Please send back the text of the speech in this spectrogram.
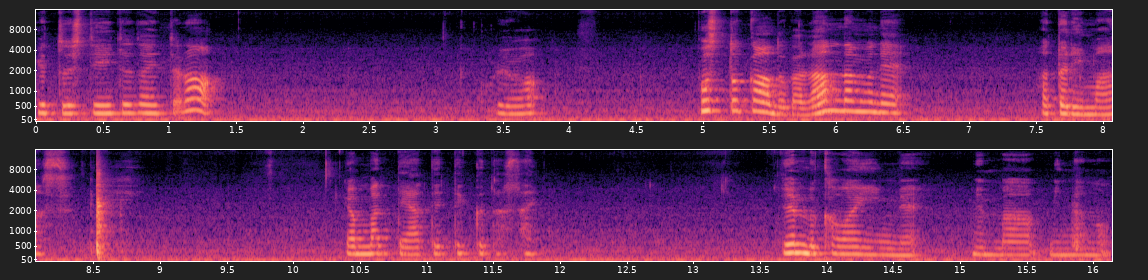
ゲットしていただいたらこれはポストカードがランダムで当たります。頑張って当ててください。全部可愛いんでメンバーみんなの。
